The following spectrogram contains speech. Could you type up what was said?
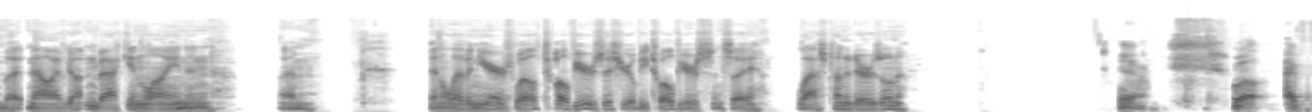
But now I've gotten back in line and I'm been 11 years. Well, 12 years. This year will be 12 years since I last hunted Arizona. Yeah. Well, I've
